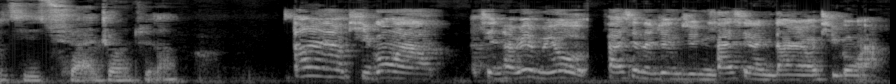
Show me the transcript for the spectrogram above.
集全证据呢？当然要提供啊！检察院没有发现的证据，你发现了，你当然要提供啊。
